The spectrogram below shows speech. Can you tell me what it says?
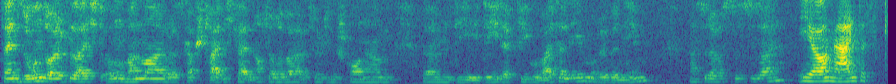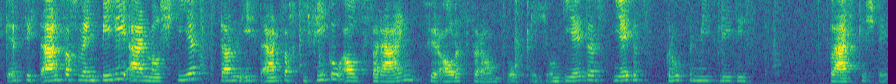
Dein Sohn soll vielleicht irgendwann mal, oder es gab Streitigkeiten auch darüber, als wir mit ihm gesprochen haben, ähm, die Idee der Figur weiterleben oder übernehmen. Hast du da was zu sagen? Ja, nein, das, es ist einfach, wenn Billy einmal stirbt, dann ist einfach die FIGU als Verein für alles verantwortlich und jeder, jedes Gruppenmitglied ist gleichgestellt.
